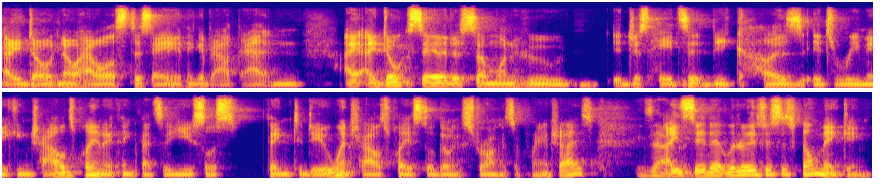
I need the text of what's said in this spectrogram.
I, I, don't know how else to say anything about that. And I, I don't say that as someone who just hates it because it's remaking Child's Play. And I think that's a useless thing to do when Child's Play is still going strong as a franchise. Exactly. I say that literally it's just as filmmaking.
